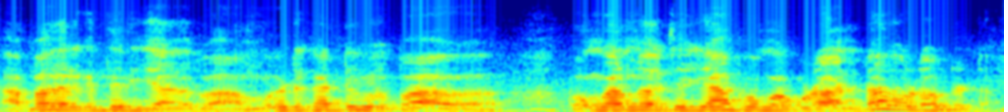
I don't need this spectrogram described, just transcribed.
அப்போ அதற்கு தெரியாதுப்பா வீடு கட்டி பா பொங்கல் முதல் செய்யா பொங்க கூடாதுன்ட்டு அதோட விட்டுட்டேன்.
